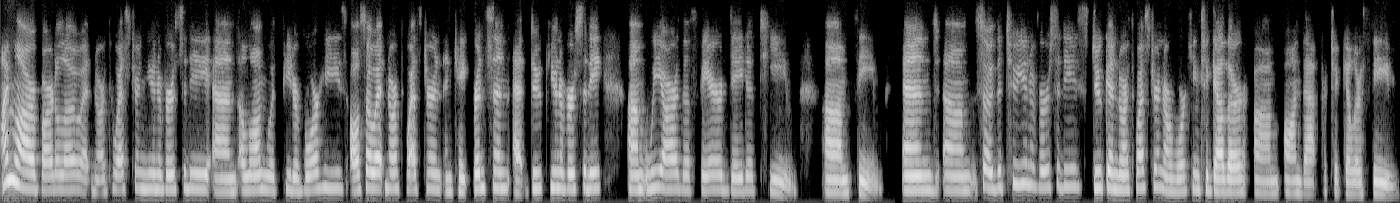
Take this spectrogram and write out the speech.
I'm Laura Bartolo at Northwestern University, and along with Peter Voorhees, also at Northwestern, and Cate Brinson at Duke University, um, we are the Fair Data Team um, theme. And um, so the two universities, Duke and Northwestern, are working together um, on that particular theme.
